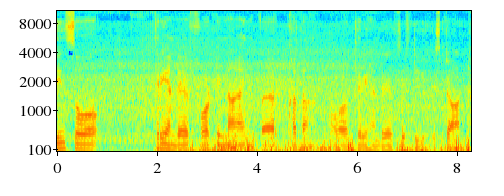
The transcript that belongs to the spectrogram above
तीन सौ थ्री हंड्रेड फोर्टी नाइन पर ख़त्म और थ्री हंड्रेड फिफ्टी स्टार्ट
